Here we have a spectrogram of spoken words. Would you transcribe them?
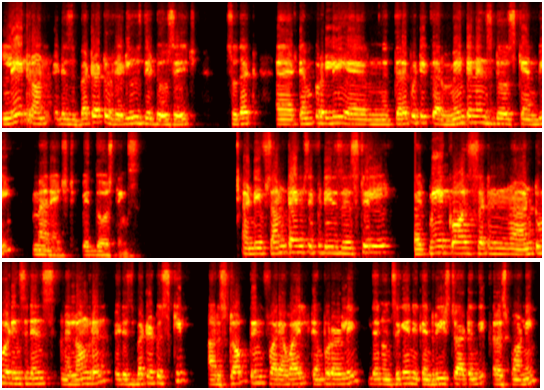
Later on, it is better to reduce the dosage so that uh, temporarily um, therapeutic or maintenance dose can be managed with those things. And if sometimes if it is uh, still, it may cause certain uh, untoward incidents in a long run, it is better to skip or stop them for a while temporarily. Then once again, you can restart in the corresponding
